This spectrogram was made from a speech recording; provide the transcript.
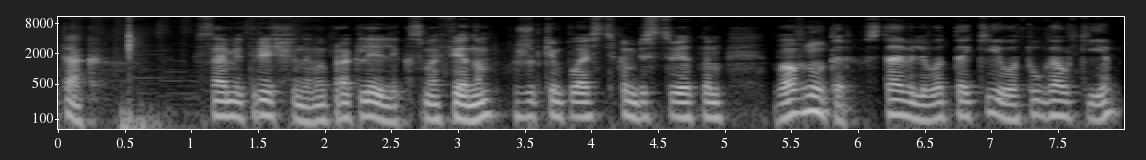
Итак, сами трещины мы проклеили космофеном, жидким пластиком бесцветным. Вовнутрь вставили вот такие вот уголки,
